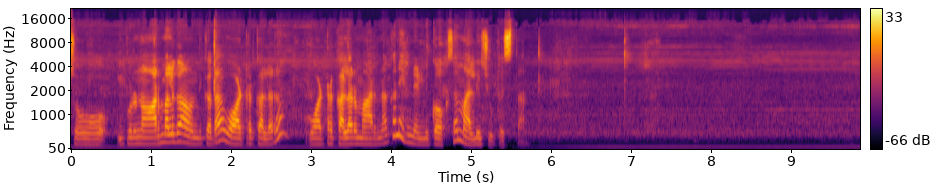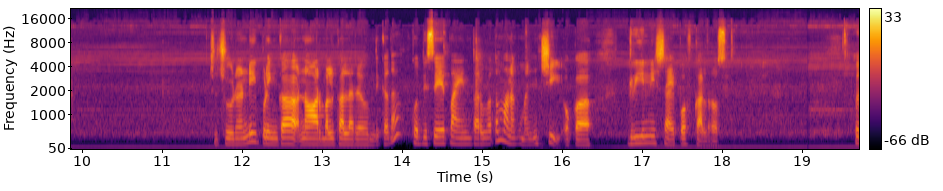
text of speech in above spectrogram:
సో ఇప్పుడు నార్మల్గా ఉంది కదా వాటర్ కలర్. వాటర్ కలర్ మారినాక నేను నేను మీకు ఒకసారి మళ్ళీ చూపిస్తాను. సో చూడండి. ఇప్పుడు ఇంకా నార్మల్ కలరే ఉంది కదా. కొద్దిసేపు అయిన తర్వాత మనకు మంచి ఒక గ్రీనిష్ టైప్ ఆఫ్ కలర్ వస్తుంది. సో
